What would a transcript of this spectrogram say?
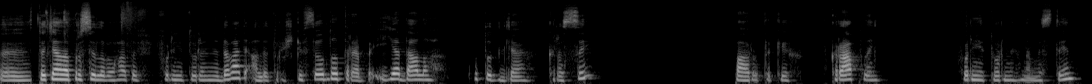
Е, Тетяна просила багато фурнітури не давати, але трошки все одно треба. І я дала отут для краси пару таких вкраплень фурнітурних намистин,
